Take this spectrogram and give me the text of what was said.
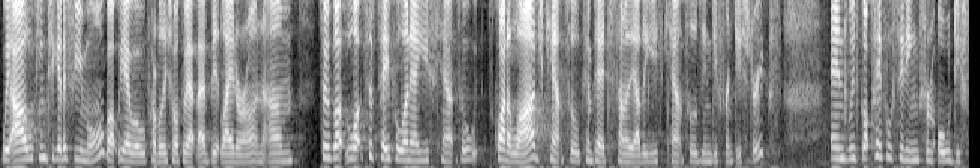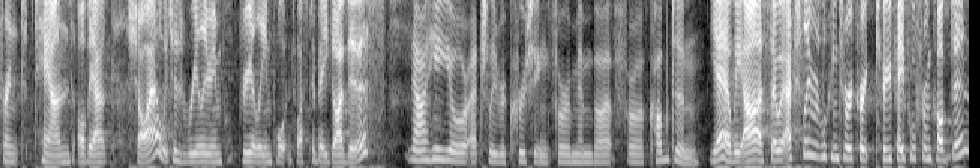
We are looking to get a few more, but yeah, we'll probably talk about that a bit later on. Um, so we've got lots of people on our youth council. It's quite a large council compared to some of the other youth councils in different districts. And we've got people sitting from all different towns of our shire, which is really, really important to us to be diverse. Now, I hear you're actually recruiting for a member for Cobden. Yeah, we are. So we're actually looking to recruit two people from Cobden.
